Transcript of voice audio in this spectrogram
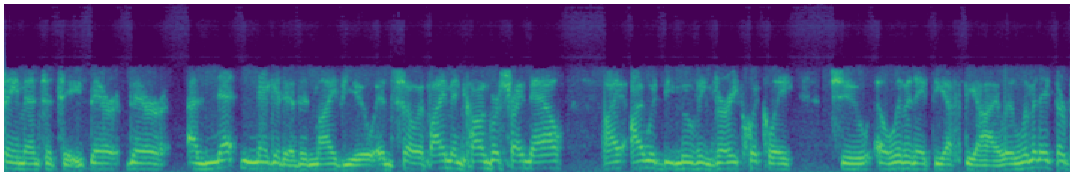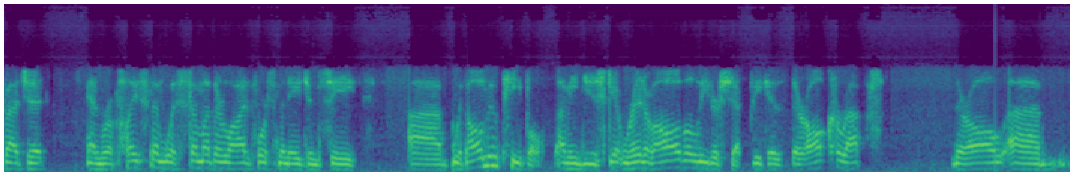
same entity? They're they're a net negative in my view. And so if I'm in Congress right now, I, I would be moving very quickly to eliminate the FBI, eliminate their budget, and replace them with some other law enforcement agency uh, with all new people. I mean, you just get rid of all the leadership because they're all corrupt. They're all, um,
